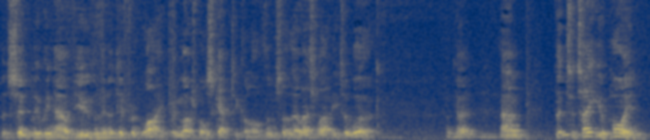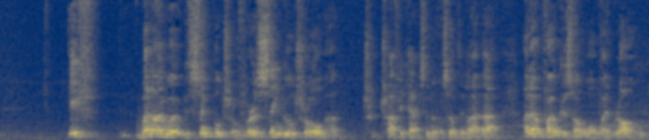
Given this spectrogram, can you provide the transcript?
but simply we now view them in a different light. We're much more sceptical of them, so they're less likely to work. Okay? Um, but to take your point, if when I work with simple trauma, a single trauma, tr- traffic accident or something like that, I don't focus on what went wrong.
